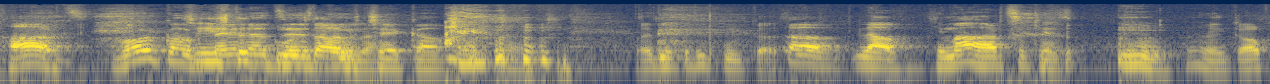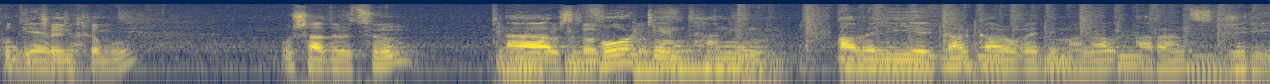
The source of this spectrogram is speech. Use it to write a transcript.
Հարց։ Որ կոկտեյլը ձեզ դուր չեկավ։ Դա դեպի կուլտաս։ Ա, Լավ, հիմա հարցը քեզ։ Կապուտը չեն խմում։ Ուշադրություն։ Որ կենթանին ավելի երկար կարող է դիմանալ առանց ջրի։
